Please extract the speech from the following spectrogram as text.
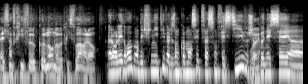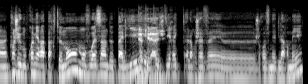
elles s'inscrivent comment dans votre histoire alors? Alors les drogues, en définitive, elles ont commencé de façon festive. Je Ouais. Connaissais un, quand j'ai eu mon premier appartement, mon voisin de palier Vers quel était âge direct. Alors j'avais, euh, je revenais de l'armée.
